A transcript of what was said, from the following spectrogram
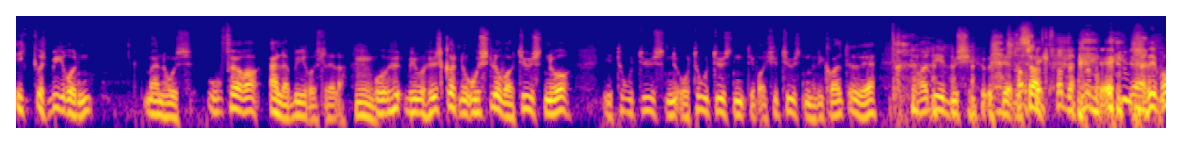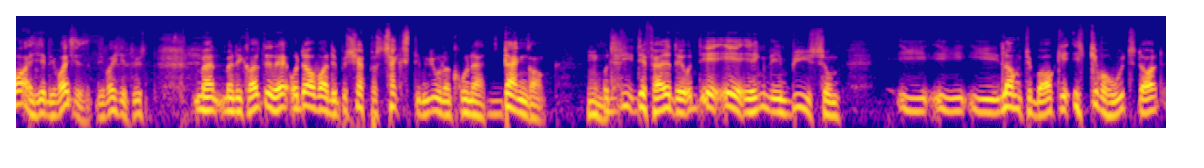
ikke hos byråden, men hos ordfører eller byrådsleder. Mm. Og vi må huske at når Oslo var 1000 år, i 2000 og 2000 Det var ikke 1000, men de kalte det det. Da hadde de beskjed, budsjett ja, de var ikke, de var ikke, de var ikke 1000. Men, men de kalte det det, og da var det budsjett på 60 millioner kroner den gang. Og de, det det. Og det er egentlig en by som i, i, i langt tilbake ikke var hovedstad.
